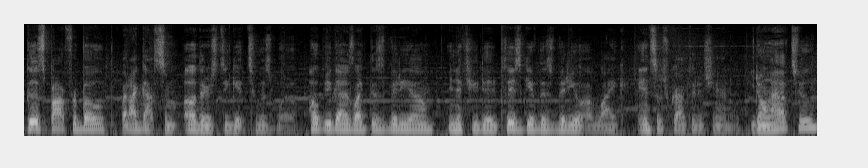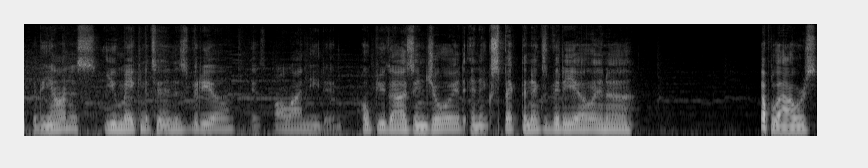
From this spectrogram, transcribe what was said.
good spot for both, but I got some others to get to as well. Hope you guys liked this video, and if you did, please give this video a like and subscribe to the channel. You don't have to, to be honest, you making it to end this video is all I needed. Hope you guys enjoyed and expect the next video in a couple hours.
